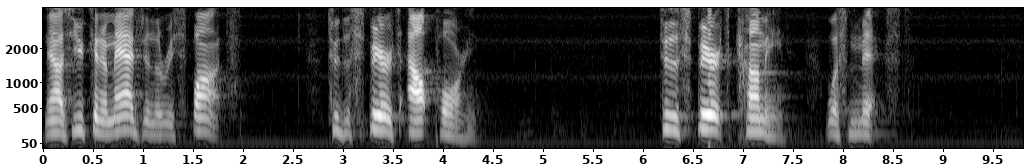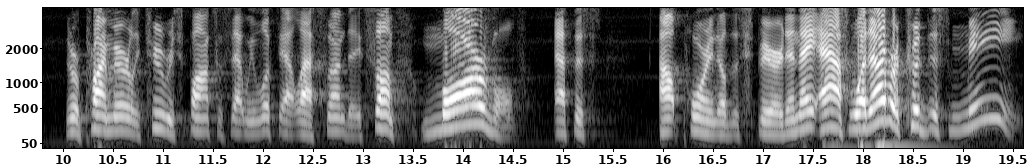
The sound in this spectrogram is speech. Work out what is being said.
Now, as you can imagine, the response to the Spirit's outpouring, to the Spirit's coming, was mixed. There were primarily two responses that we looked at last Sunday. Some marveled at this outpouring of the Spirit, and they asked, Whatever could this mean?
